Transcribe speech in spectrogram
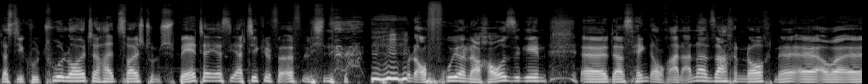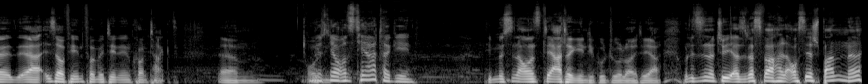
dass die Kulturleute halt zwei Stunden später erst die Artikel veröffentlichen und auch früher nach Hause gehen, äh, das hängt auch an anderen Sachen noch, ne? Äh, aber äh, er ist auf jeden Fall mit denen in Kontakt. Ähm, die müssen ja auch ins Theater gehen. Die müssen auch ins Theater gehen, die Kulturleute, ja. Und es ist natürlich, also das war halt auch sehr spannend, ne?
